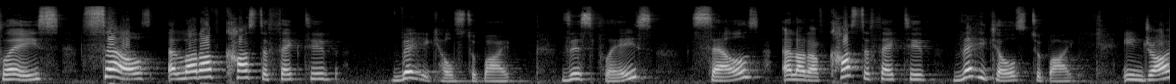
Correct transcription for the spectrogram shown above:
place sells a lot of cost effective vehicles to buy this place sells a lot of cost effective vehicles to buy اینجا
